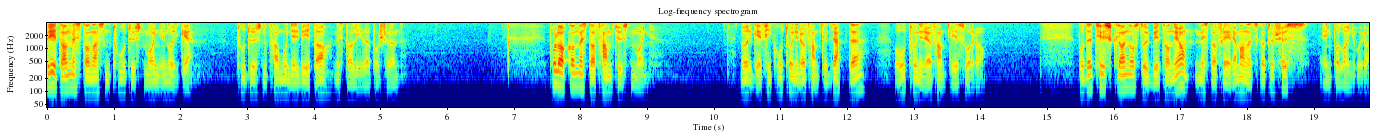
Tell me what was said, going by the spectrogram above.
Britene mista nesten 2000 mann i Norge. 2500 briter mista livet på sjøen. Polakkene mista 5000 mann. Norge fikk 850 drepte og 850 såra. Både Tyskland og Storbritannia mista flere mennesker til sjøs enn på landjorda.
